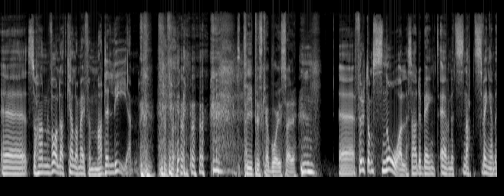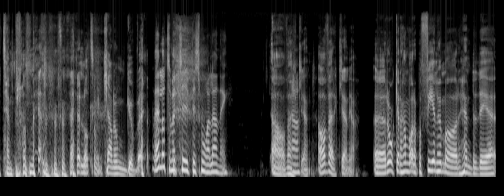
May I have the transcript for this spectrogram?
Eh, så han valde att kalla mig för Madeleine. Typiska boysare. Eh, förutom snål så hade Bengt även ett snabbt svängande temperament. det låter som en kanongubbe. Det låter som en typisk smålänning. Ja, verkligen. Ja, verkligen ja. Uh, råkade han vara på fel humör hände det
